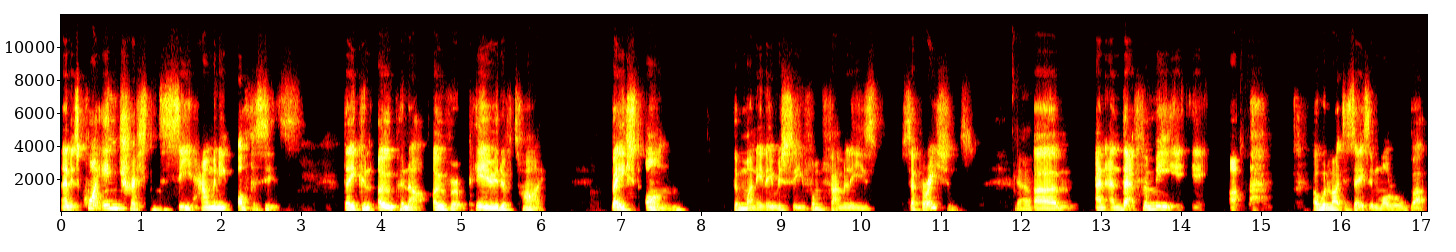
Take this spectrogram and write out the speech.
And it's quite interesting to see how many offices they can open up over a period of time based on the money they receive from families separations. Yeah. Um, and, and that for me, it, I, I wouldn't like to say it's immoral, but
